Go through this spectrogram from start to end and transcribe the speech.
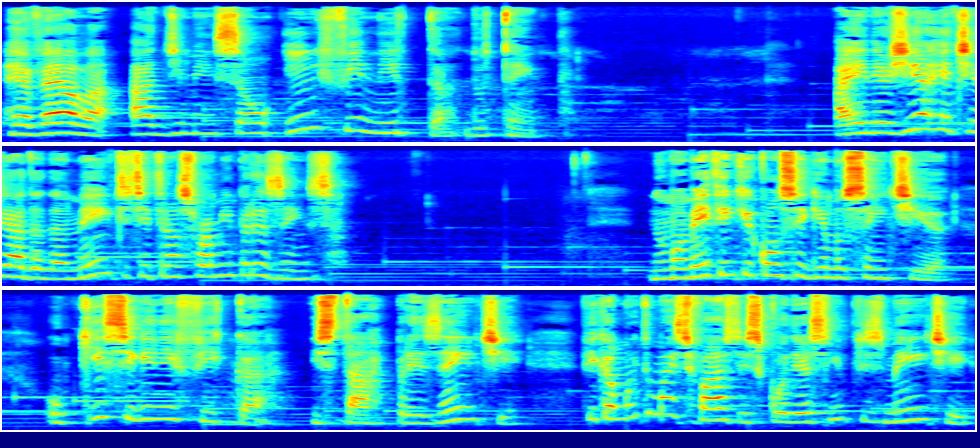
revela a dimensão infinita do tempo. A energia retirada da mente se transforma em presença. No momento em que conseguimos sentir o que significa estar presente, fica muito mais fácil escolher simplesmente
